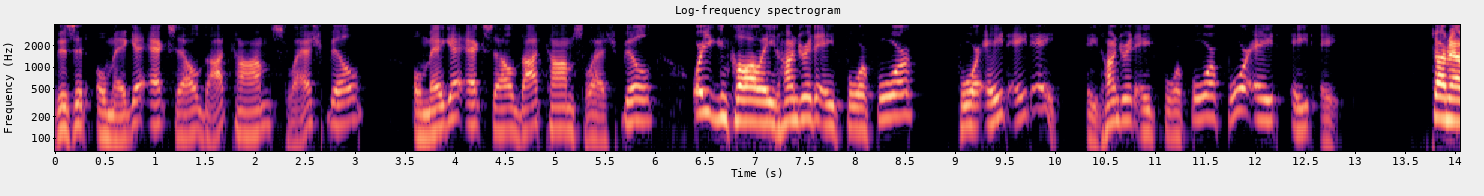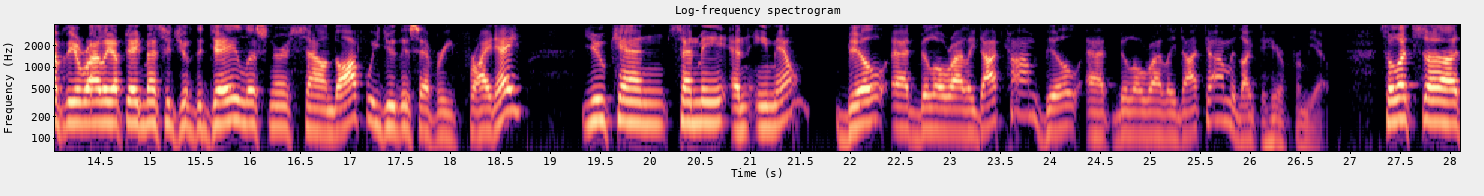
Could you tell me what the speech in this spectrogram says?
Visit omegaxl.com slash bill, omegaxl.com slash bill, or you can call 800-844-4888, 800-844-4888. Time now for the O'Reilly Update message of the day. Listeners, sound off. We do this every Friday. You can send me an email, bill at billo'reilly.com, bill at billo'reilly.com. We'd like to hear from you. So let's uh,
